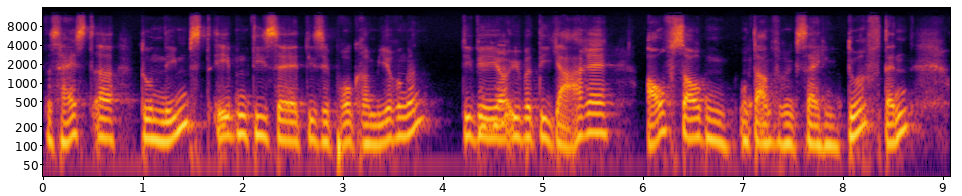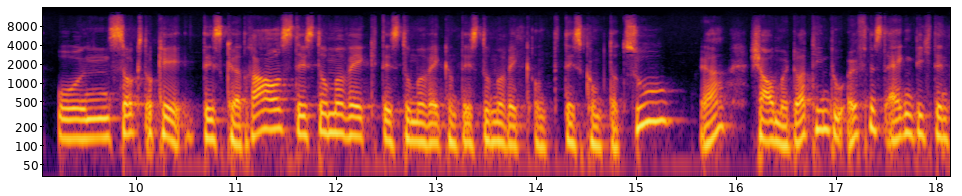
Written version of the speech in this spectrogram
Das heißt, äh, du nimmst eben diese, diese Programmierungen, die wir mhm. ja über die Jahre aufsaugen, unter Anführungszeichen, durften und sagst, okay, das gehört raus, das tun wir weg, das tun wir weg und das tun wir weg und das kommt dazu ja, schau mal dorthin, du öffnest eigentlich den,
